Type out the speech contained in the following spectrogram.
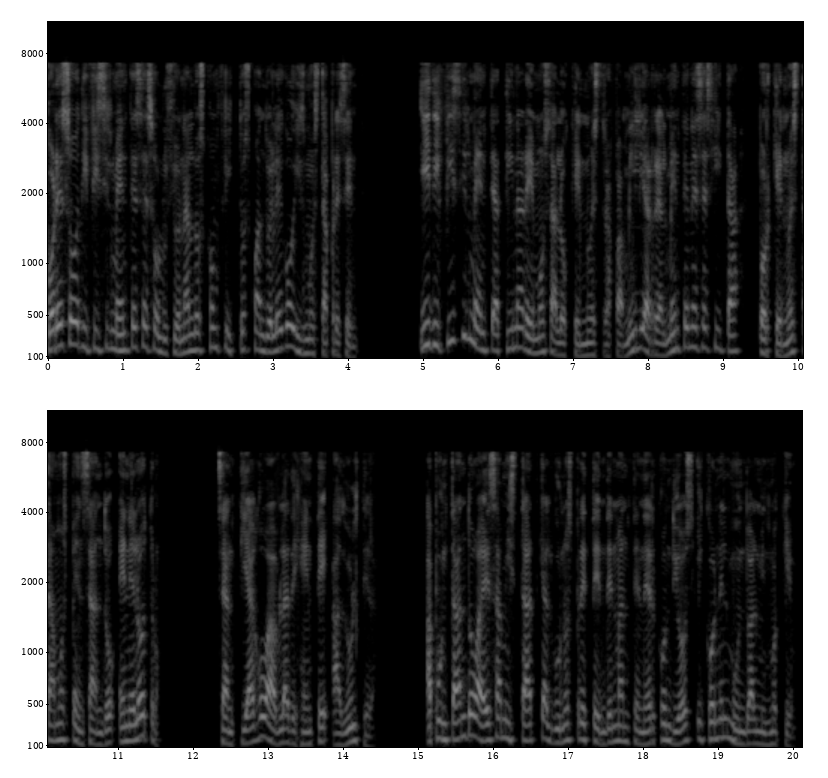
Por eso difícilmente se solucionan los conflictos cuando el egoísmo está presente. Y difícilmente atinaremos a lo que nuestra familia realmente necesita porque no estamos pensando en el otro. Santiago habla de gente adúltera, apuntando a esa amistad que algunos pretenden mantener con Dios y con el mundo al mismo tiempo.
